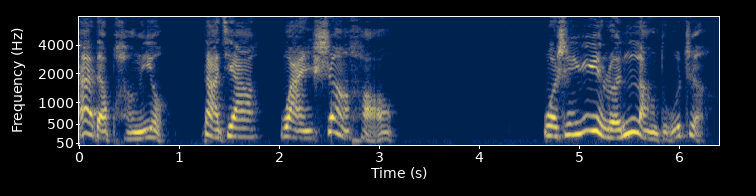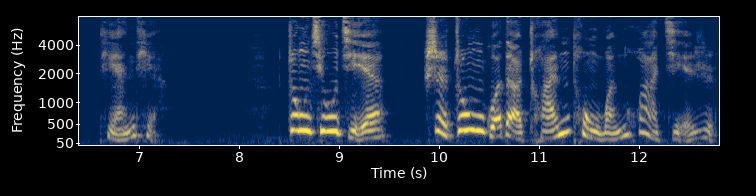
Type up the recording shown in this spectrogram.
爱的朋友，大家晚上好。我是玉轮朗读者甜甜。中秋节是中国的传统文化节日，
